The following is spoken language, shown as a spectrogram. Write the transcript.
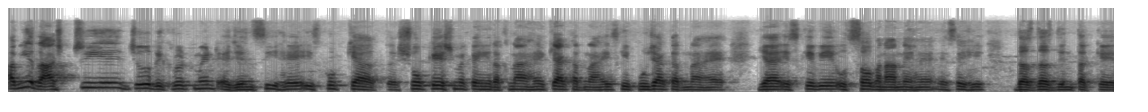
अब ये राष्ट्रीय जो रिक्रूटमेंट एजेंसी है, इसको क्या शोकेश में कहीं रखना है, क्या करना है, इसकी पूजा करना है, या इसके भी उत्सव बनाने हैं, ऐसे ही दस दस दिन तक के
